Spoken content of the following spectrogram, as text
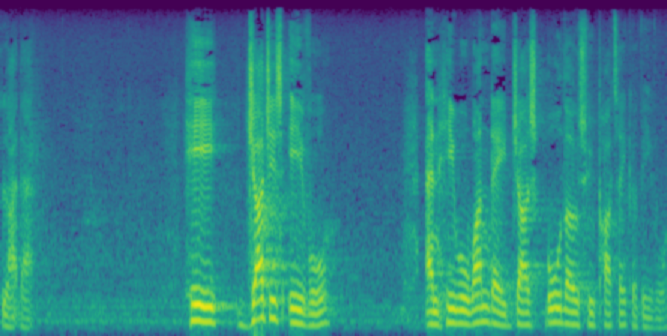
Like that. He judges evil and he will one day judge all those who partake of evil.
